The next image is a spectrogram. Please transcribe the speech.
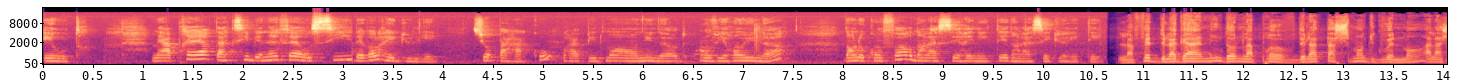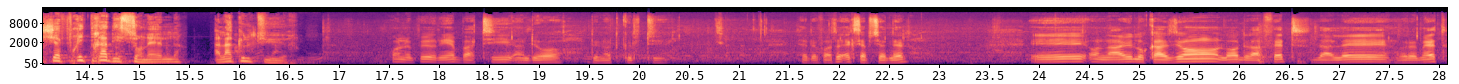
et autres. Mais après, Air Taxi Bénin fait aussi des vols réguliers sur Parakou, rapidement en une heure, environ une heure, dans le confort, dans la sérénité, dans la sécurité. La fête de la Gani donne la preuve de l'attachement du gouvernement à la chefferie traditionnelle, à la culture on ne peut rien bâtir en dehors de notre culture. C'est de façon exceptionnelle. Et on a eu l'occasion, lors de la fête, d'aller remettre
